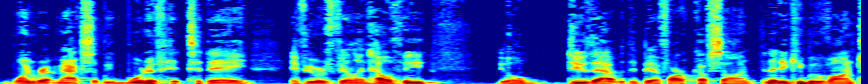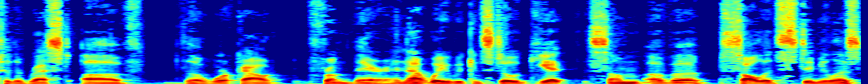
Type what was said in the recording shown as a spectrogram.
one rep max that we would have hit today if you were feeling healthy. You'll do that with the BFR cuffs on, and then you can move on to the rest of the workout from there. And that way we can still get some of a solid stimulus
